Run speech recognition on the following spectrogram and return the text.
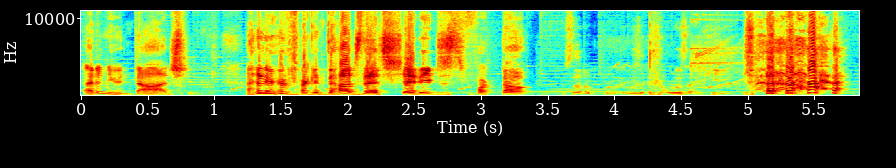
I didn't even dodge. I didn't even fucking dodge that shit. He just fucked up. Was that a was, was that heat?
